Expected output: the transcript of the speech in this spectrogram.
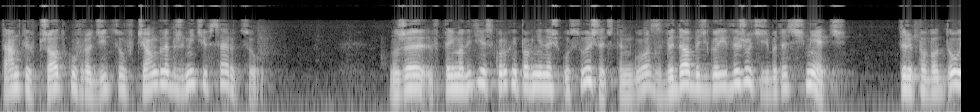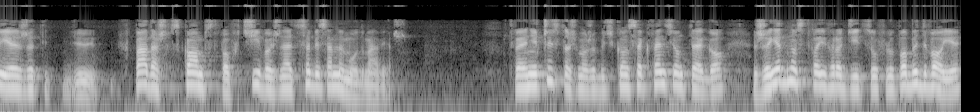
tamtych przodków, rodziców ciągle brzmi ci w sercu. Może w tej modlitwie skruchy powinieneś usłyszeć ten głos, wydobyć go i wyrzucić, bo to jest śmieć, który powoduje, że ty y, wpadasz w skąpstwo, w chciwość, nawet sobie samemu odmawiasz. Twoja nieczystość może być konsekwencją tego, że jedno z Twoich rodziców lub obydwoje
